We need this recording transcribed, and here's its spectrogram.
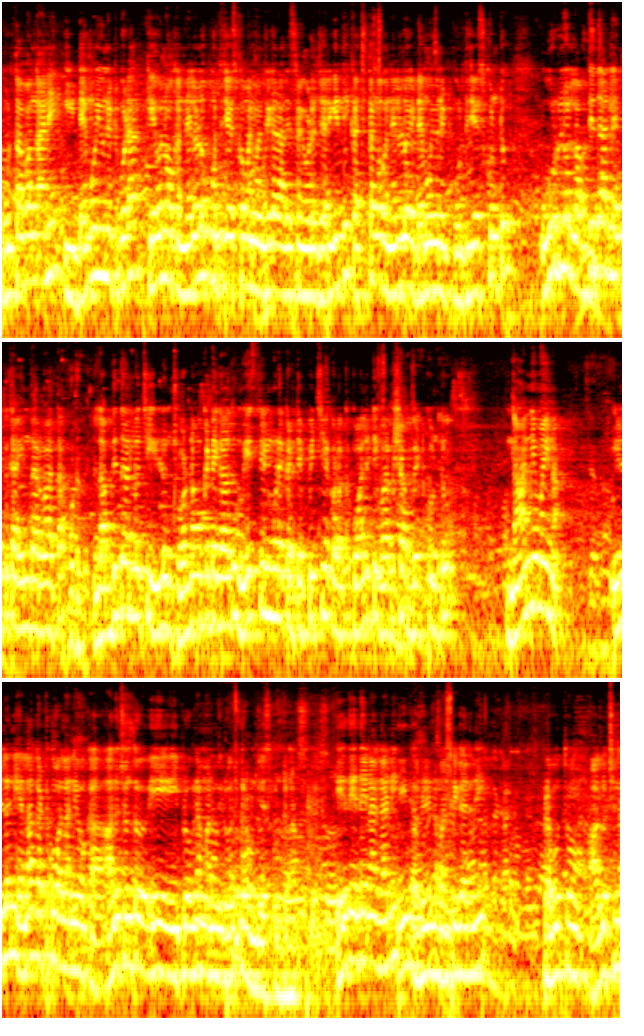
పూర్తవ్వగానే ఈ డెమో యూనిట్ కూడా కేవలం ఒక నెలలో పూర్తి చేసుకోమని మంత్రి గారు ఆదేశం ఇవ్వడం జరిగింది. ఖచ్చితంగా ఒక నెలలో ఈ డెమో యూనిట్ పూర్తి చేసుకుంటూ ఊర్లో లబ్ధిదారులు ఎంపిక అయిన తర్వాత లబ్ధిదారులు వచ్చి ఇళ్ళని చూడడం ఒకటే కాదు మేస్త్రిని కూడా ఇక్కడ తెప్పించి ఇక్కడ ఒక క్వాలిటీ వర్క్షాప్ పెట్టుకుంటూ నాణ్యమైన ఇళ్ళని ఎలా కట్టుకోవాలనే ఒక ఆలోచనతో ఈ ఈ ప్రోగ్రామ్ మనం ఈ రోజు గ్రౌండ్ చేసుకుంటున్నాం. ఏదేదైనా కానీ మంత్రి గారిది ప్రభుత్వం ఆలోచన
